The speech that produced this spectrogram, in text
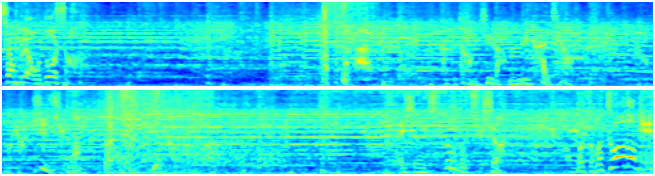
伤不了我多少。他的抗击打能力太强，我要制止了。还想以速度取胜？看我怎么抓到你！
